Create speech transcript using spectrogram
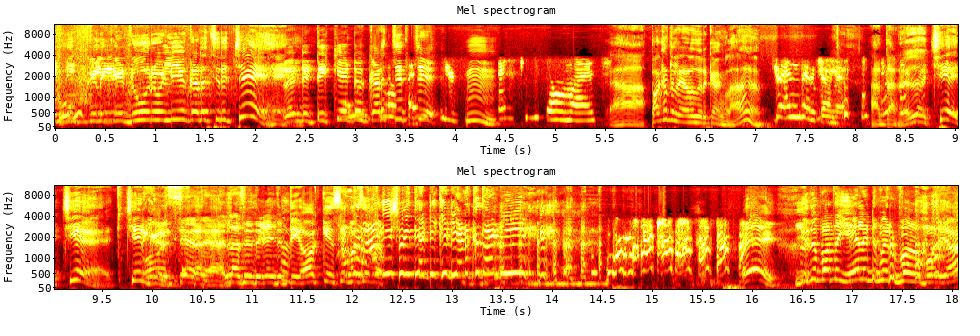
உங்களுக்கு நூறு வெள்ளியும் கிடைச்சிருச்சு. ரெண்டு டிக்கெட்டும் கிடைச்சிருச்சு. பக்கத்துல யாராவது இருக்காங்களா? அதான் சே சே cheer ஓ, girls. சரி, எல்லாம் சேர்ந்து கை தட்டி. ஓகே சூப்பர் சூப்பர் டிக்கெட் எனக்கு ஏய் இது பார்த்தா ஏழு எட்டு பேர் இருப்பாங்க போலியா?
